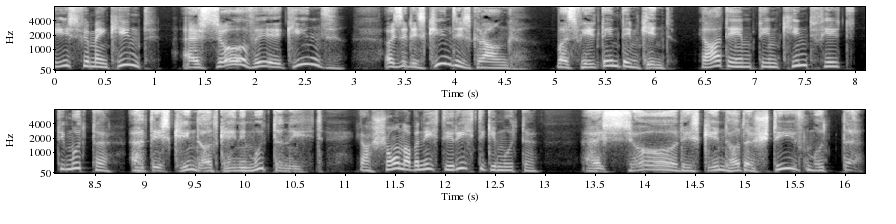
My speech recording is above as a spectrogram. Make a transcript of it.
die ist für mein Kind. Ach so, für Ihr Kind. Also das Kind ist krank. Was fehlt denn dem Kind? Ja, dem, dem Kind fehlt die Mutter. Ah, das Kind hat keine Mutter nicht. Ja, schon, aber nicht die richtige Mutter. Ach so, das Kind hat eine Stiefmutter.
